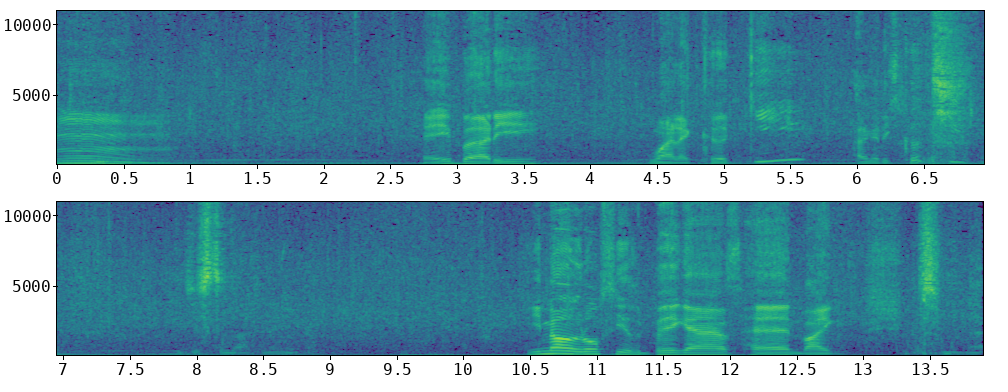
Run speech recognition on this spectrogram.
Hmm. Hey, buddy. Want a cookie? I got a cookie. Just imagining You know, you don't see his big ass head like. some of that.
